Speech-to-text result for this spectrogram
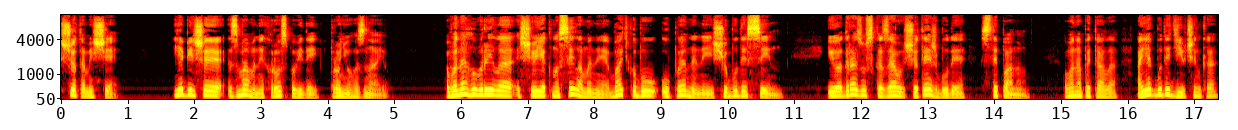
Що там іще? Я більше з маминих розповідей про нього знаю. Вона говорила, що як носила мене, батько був упевнений, що буде син, і одразу сказав, що теж буде Степаном. Вона питала, а як буде дівчинка?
